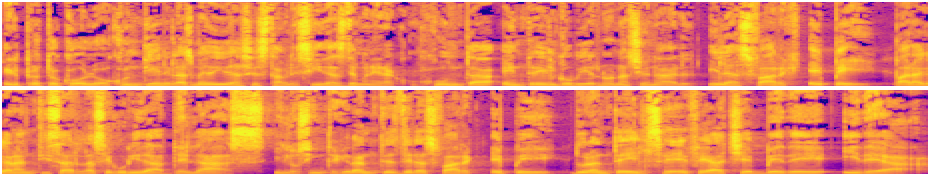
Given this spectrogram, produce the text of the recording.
El protocolo contiene las medidas establecidas de manera conjunta entre el Gobierno Nacional y las FARC-EP para garantizar la seguridad de las y los integrantes de las FARC-EP durante el CFH-BD-IDA.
